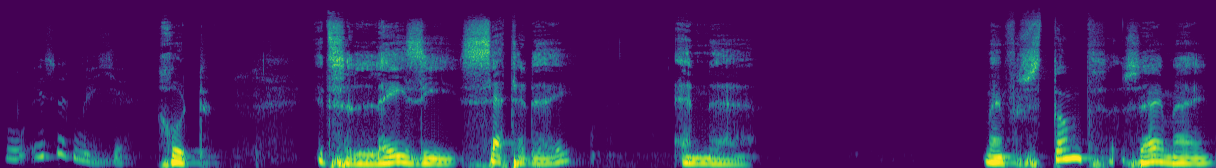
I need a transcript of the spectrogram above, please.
Hoe is het met je? Goed. It's a lazy Saturday. En uh, mijn verstand zei mij:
